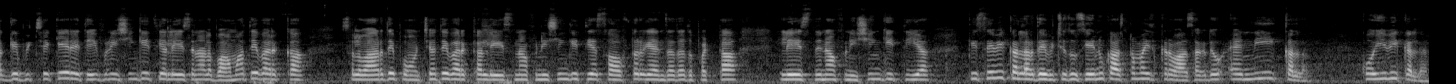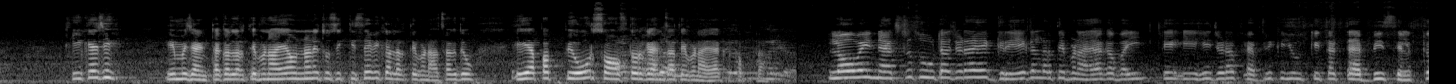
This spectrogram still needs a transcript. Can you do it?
ਅੱਗੇ ਪਿੱਛੇ ਘੇਰੇ ਤੇ ਹੀ ਫਿਨਿਸ਼ਿੰਗ ਕੀਤੀ ਆ ਲੇਸ ਨਾਲ। ਬਾਹਾਂ ਤੇ ਵਰਕ ਆ। ਸਲਵਾਰ ਦੇ ਪੌਂਚਿਆਂ ਤੇ ਵਰਕ ਆ। ਲੇਸ ਨਾਲ ਫਿਨਿਸ਼ਿੰਗ ਕੀਤੀ ਆ। ਸੌਫਟ ਔਰਗੈਂਜ਼ਾ ਦਾ ਦੁਪੱਟਾ ਲੇਸ ਦੇ ਨਾਲ ਫਿਨਿਸ਼ਿੰਗ ਕੀਤੀ ਆ। ਕਿਸੇ ਵੀ ਕਲਰ ਦੇ ਵਿੱਚ ਤੁਸੀਂ ਇਹਨੂੰ ਕਸਟਮਾਈਜ਼ ਕਰਵਾ ਸਕਦੇ ਹੋ। ਐਨੀ ਕਲਰ ਕੋਈ ਵੀ ਕਲਰ। ਠੀਕ ਹੈ ਜੀ? ਇਹ ਮੈਜੈਂਟਾ ਕਲਰ ਤੇ ਬਣਾਇਆ, ਉਹਨਾਂ ਨੇ ਤੁਸੀਂ ਕਿਸੇ ਵੀ ਕਲਰ ਤੇ ਬਣਾ ਸਕਦੇ ਹੋ। ਇਹ ਆਪਾਂ ਪਿਓਰ ਸੌਫਟ ਔਰਗੈਂਜ਼ਾ ਤੇ ਬਣਾਇਆ ਕੱਪੜਾ। ਲਓ ਬਈ ਨੈਕਸਟ ਸੂਟ ਆ ਜਿਹੜਾ ਇਹ ਗ੍ਰੇ ਕਲਰ ਤੇ ਬਣਾਇਆਗਾ ਬਾਈ, ਤੇ ਇਹ ਜਿਹੜਾ ਫੈਬਰਿਕ ਯੂਜ਼ ਕੀਤਾ ਟੈਬੀ ਸਿਲਕ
